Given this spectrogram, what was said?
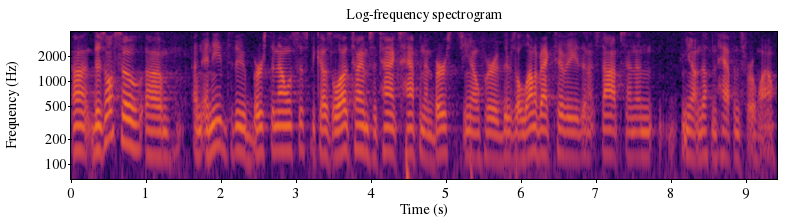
Uh, there's also um, a, a, need to do burst analysis because a lot of times attacks happen in bursts, you know, where there's a lot of activity, then it stops, and then, you know, nothing happens for a while.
